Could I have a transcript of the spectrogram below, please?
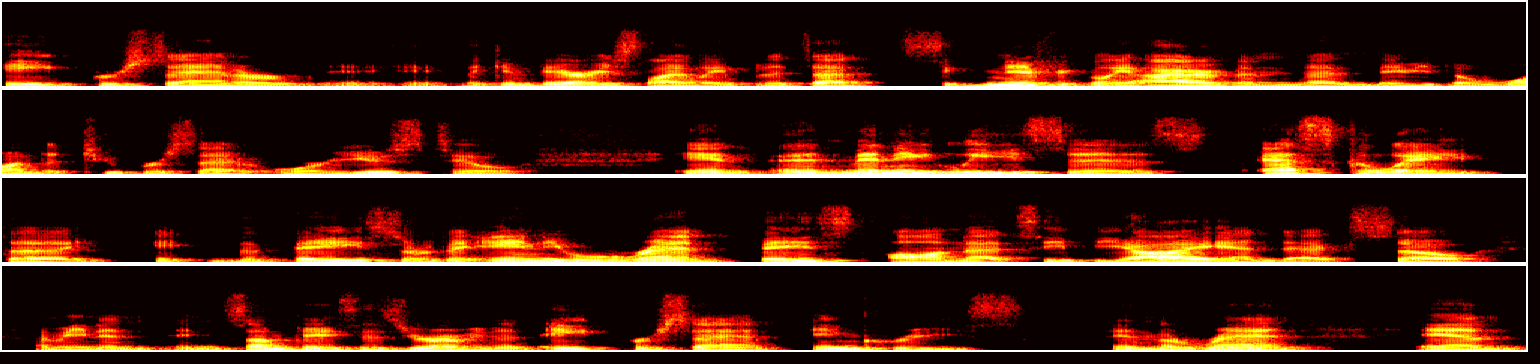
eight percent, or it, can vary slightly, but it's at significantly higher than, than maybe the one to two percent we're used to. And, and many leases escalate the the base or the annual rent based on that CPI index. So I mean, in, in some cases, you're having an eight percent increase in the rent and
